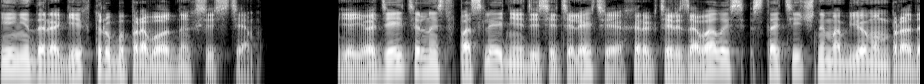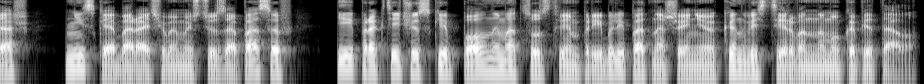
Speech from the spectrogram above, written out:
и недорогих трубопроводных систем. Ее деятельность в последнее десятилетие характеризовалась статичным объемом продаж, низкой оборачиваемостью запасов и практически полным отсутствием прибыли по отношению к инвестированному капиталу.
